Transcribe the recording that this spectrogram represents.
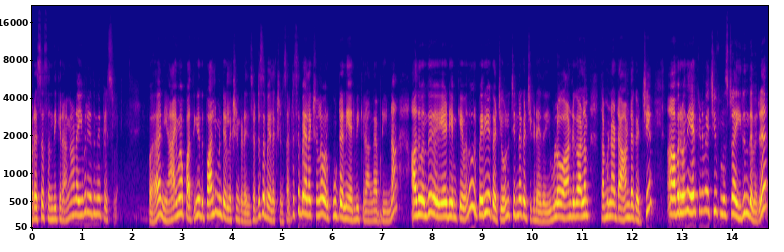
ப்ரெஸ்ஸை சந்திக்கிறாங்க. ஆனால் இவர் எதுவுமே பேசலை. இப்போ நியாயமாக பார்த்தீங்கன்னா இது பார்லிமெண்ட் எலெக்ஷன் கிடையாது. சட்டசபை எலெக்ஷன் சட்டசபை எலெக்ஷனில் ஒரு கூட்டணி அறிவிக்கிறாங்க அப்படின்னா அது வந்து ஏடிஎம்கே வந்து ஒரு பெரிய கட்சி. ஒன்றும் சின்ன கட்சி கிடையாது. இவ்வளோ ஆண்டு காலம் தமிழ்நாட்டை ஆண்ட கட்சி. அவர் வந்து ஏற்கனவே சீஃப் மினிஸ்டராக இருந்தவர்.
